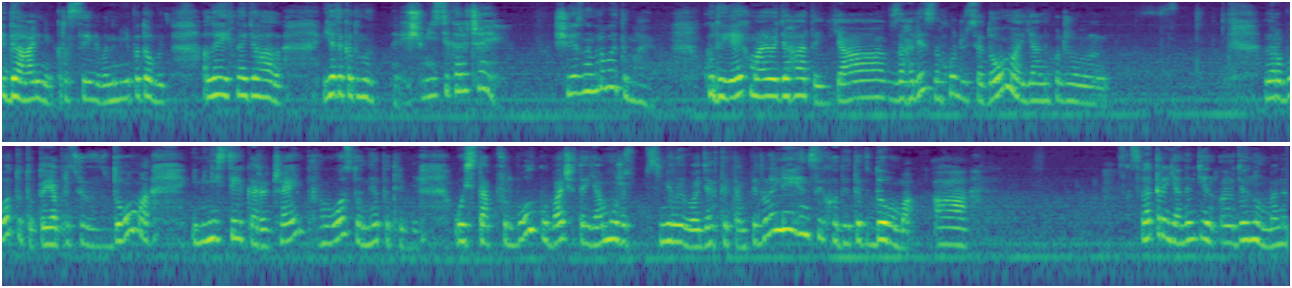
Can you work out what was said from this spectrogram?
ідеальні, красиві, вони мені подобаються, але я їх не одягала. І я така думаю, навіщо мені стільки речей? Що я з ним робити маю? Куди я їх маю одягати? Я взагалі знаходжуся вдома, я не ходжу на роботу, тобто я працюю вдома, і мені стільки речей просто не потрібні. Ось так футболку, бачите, я можу сміливо одягти там під легінси, ходити вдома. А светри я не одягну. У мене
